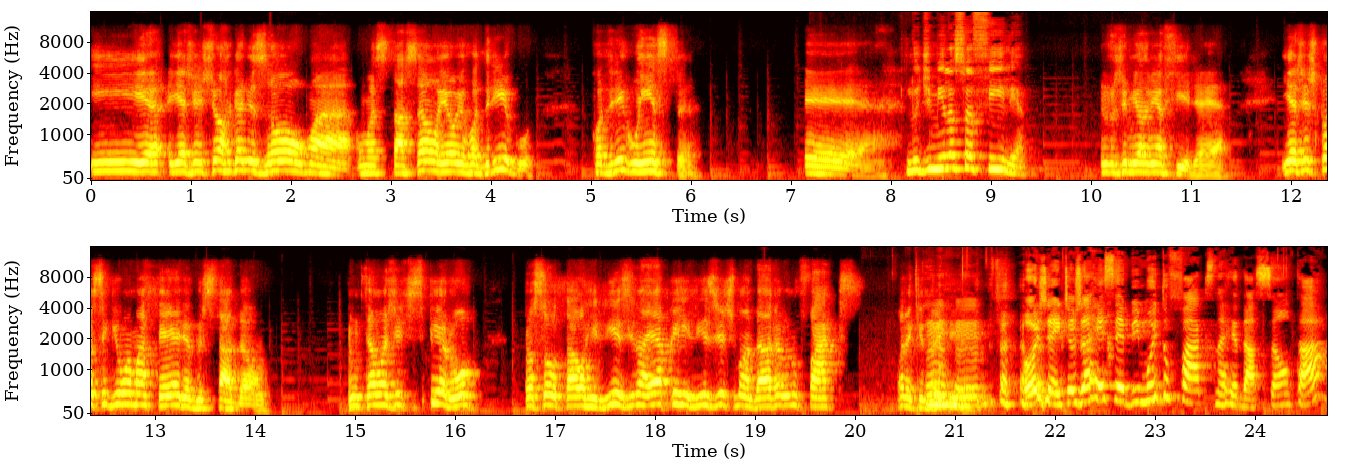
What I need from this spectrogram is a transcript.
E, e a gente organizou uma, uma situação, eu e Rodrigo, Rodrigo Insta, é, Ludmilla, sua filha. Ludmilla, minha filha, é. E a gente conseguiu uma matéria do Estadão. Então a gente esperou para soltar o release, e na época o release a gente mandava no fax. Olha que doideira. Ô, gente, eu já recebi muito fax na redação, tá?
